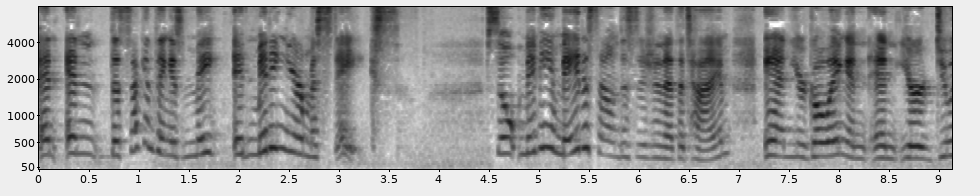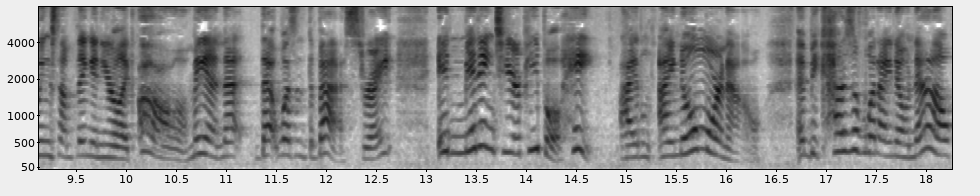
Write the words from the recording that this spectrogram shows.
And and the second thing is make admitting your mistakes. So maybe you made a sound decision at the time and you're going and, and you're doing something and you're like, oh man, that, that wasn't the best, right? Admitting to your people, hey, I, I know more now. And because of what I know now,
